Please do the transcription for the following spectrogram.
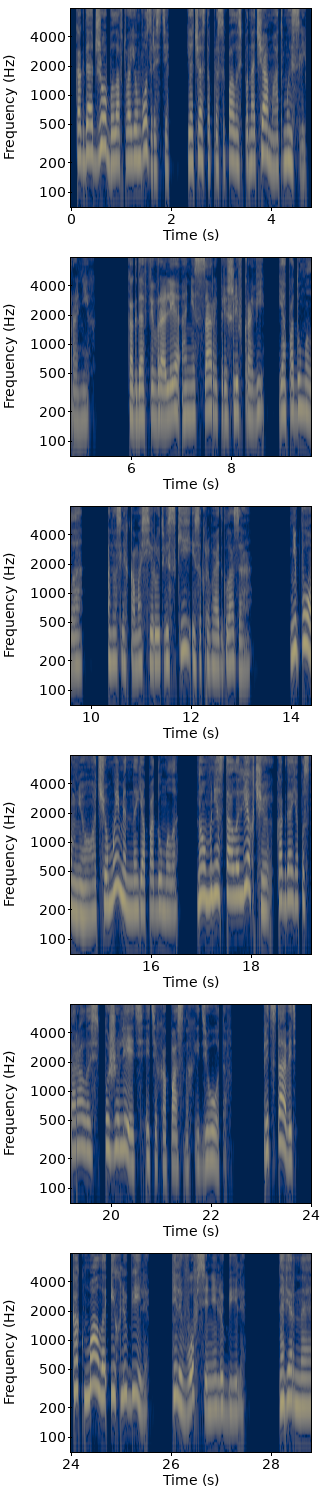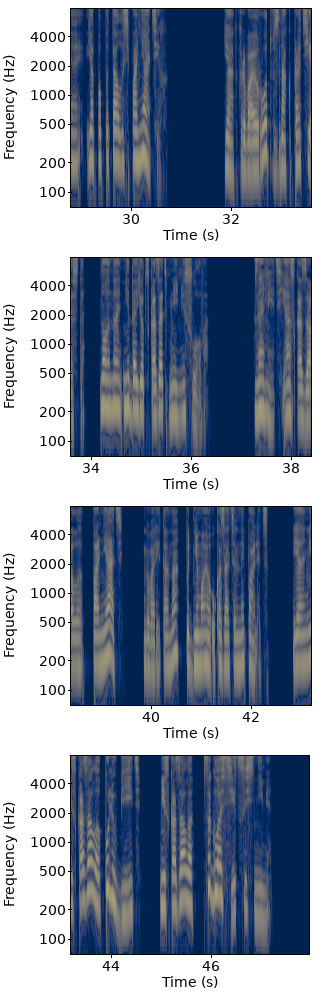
Когда Джо была в твоем возрасте, я часто просыпалась по ночам от мыслей про них. Когда в феврале они с Сарой пришли в крови, я подумала, она слегка массирует виски и закрывает глаза. Не помню, о чем именно я подумала, но мне стало легче, когда я постаралась пожалеть этих опасных идиотов. Представить, как мало их любили или вовсе не любили. Наверное, я попыталась понять их. Я открываю рот в знак протеста, но она не дает сказать мне ни слова. Заметь, я сказала «понять», — говорит она, поднимая указательный палец. «Я не сказала полюбить, не сказала согласиться с ними.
